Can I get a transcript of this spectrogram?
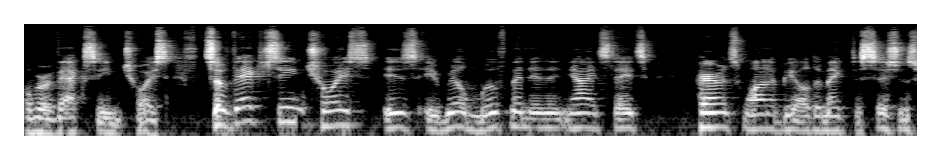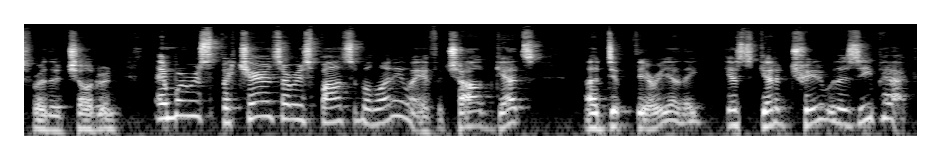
over a vaccine choice. So, vaccine choice is a real movement in the United States. Parents want to be able to make decisions for their children, and we're parents are responsible anyway. If a child gets a diphtheria, they just get it treated with a Z-Pak.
